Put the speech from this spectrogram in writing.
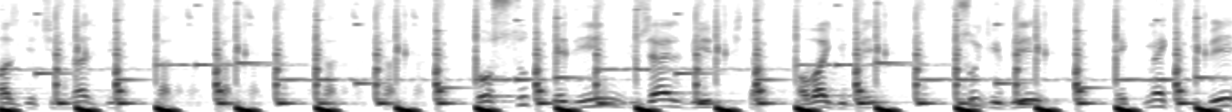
vazgeçilmez bir tat. Tat, tat, tat. Dostluk dediğin güzel bir kitap. Hava gibi, su gibi, ekmek gibi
